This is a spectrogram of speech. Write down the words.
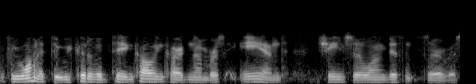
if we wanted to, we could have obtained calling card numbers and changed their long distance service.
